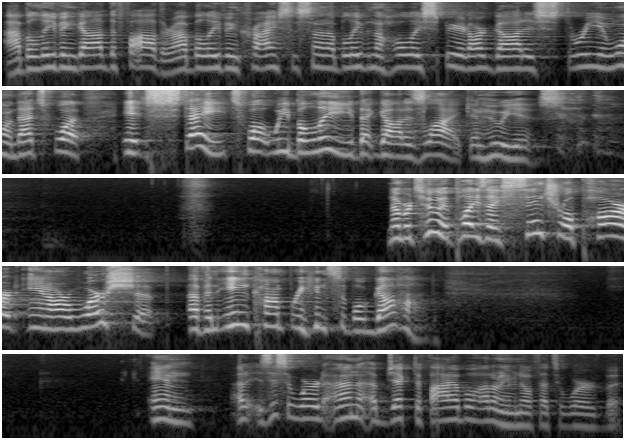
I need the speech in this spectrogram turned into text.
I believe in God the Father. I believe in Christ the Son. I believe in the Holy Spirit. Our God is three in one. That's what it states what we believe that God is like and who He is. Number two, it plays a central part in our worship of an incomprehensible God. And uh, is this a word, unobjectifiable? I don't even know if that's a word, but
